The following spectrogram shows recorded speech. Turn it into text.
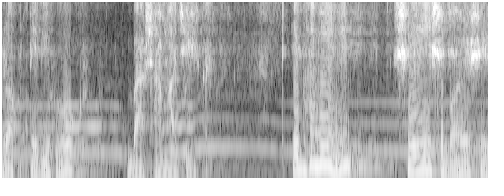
রক্তেরই হোক বা সামাজিক। এভাবে শেষ বয়সে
